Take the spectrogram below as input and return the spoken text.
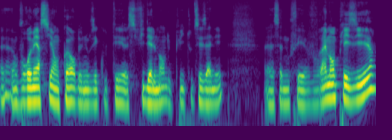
on vous remercie encore de nous écouter si fidèlement depuis toutes ces années. ça nous fait vraiment plaisir.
